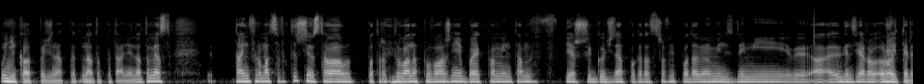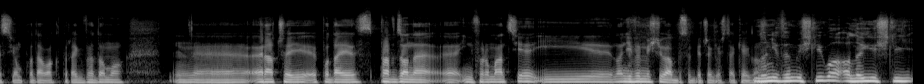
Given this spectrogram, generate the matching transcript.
unikał odpowiedzi na, na to pytanie. Natomiast ta informacja faktycznie została potraktowana poważnie, bo jak pamiętam w pierwszych godzinach po katastrofie podał ją między innymi a- agencja Reuters ją podała, która jak wiadomo e, raczej podaje sprawdzone e, informacje i no, nie wymyśliłaby sobie czegoś takiego. No nie wymyśliła, ale jeśli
